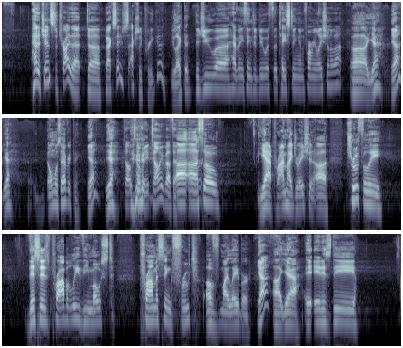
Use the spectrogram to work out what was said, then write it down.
had a chance to try that uh, backstage. It's actually pretty good. You liked it? Did you uh, have anything to do with the tasting and formulation of that? Uh yeah. Yeah. Yeah. Almost everything. Yeah. Yeah. Tell, tell me tell me about that. Uh, uh, so, yeah, prime hydration. Uh, truthfully, this is probably the most promising fruit of my labor. yeah. Uh, yeah, it, it is the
